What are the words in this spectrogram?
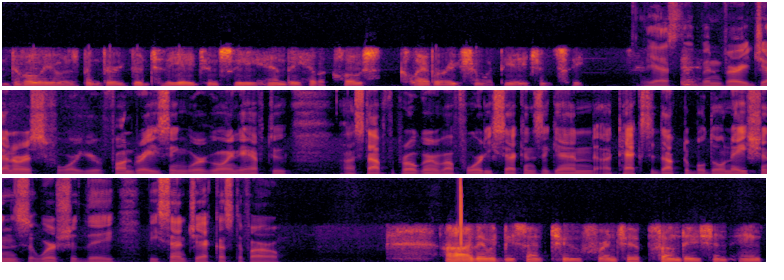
Devolio has been very good to the agency, and they have a close collaboration with the agency. Yes, they've been very generous for your fundraising. We're going to have to uh, stop the program about 40 seconds again. Uh, tax deductible donations, where should they be sent, Jack Guastaferro? Uh, they would be sent to Friendship Foundation Inc.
